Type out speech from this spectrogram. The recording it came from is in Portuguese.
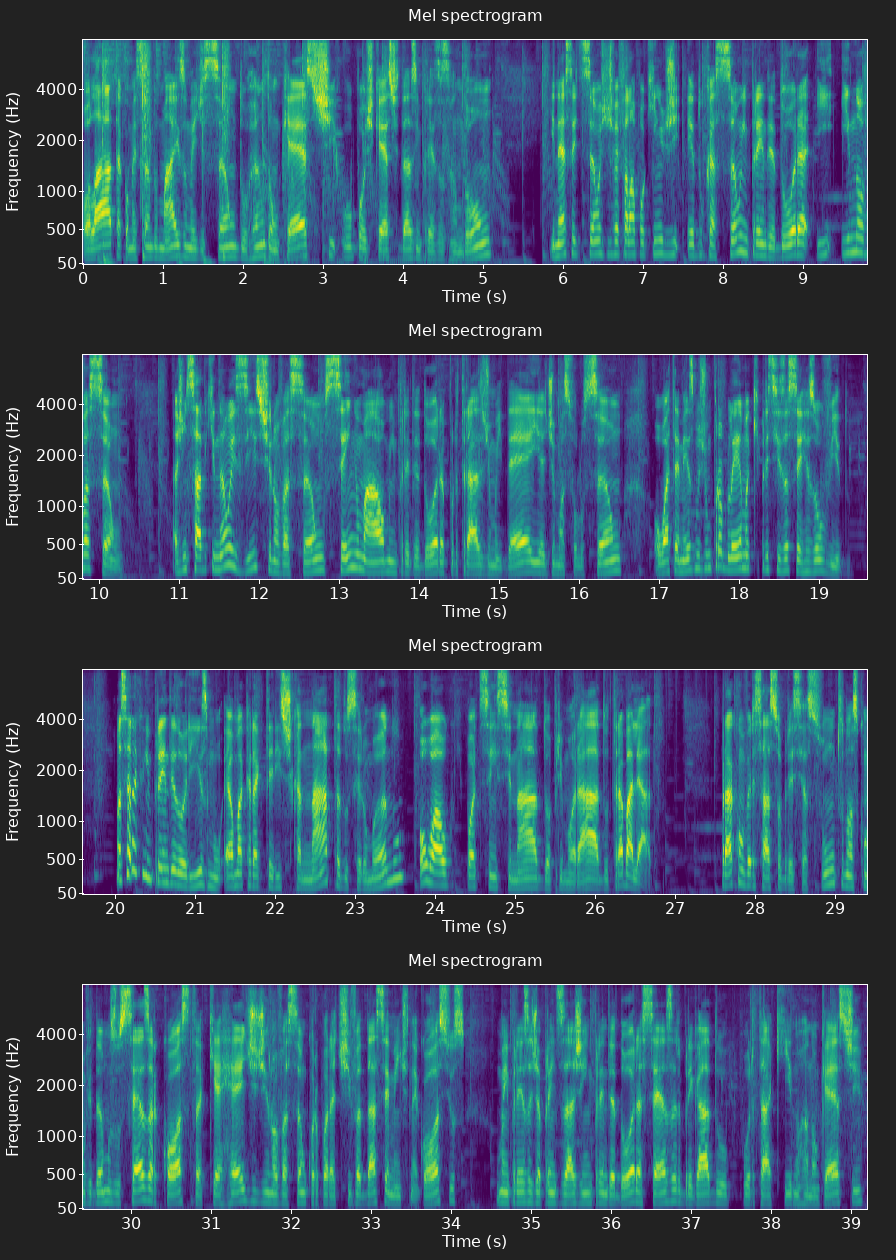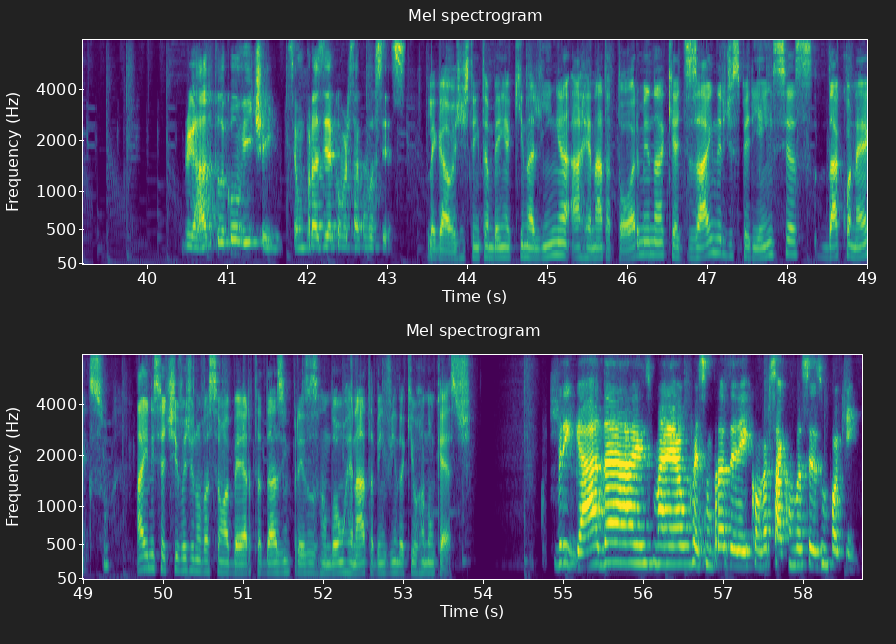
Olá, está começando mais uma edição do Randomcast, o podcast das empresas Random. E nessa edição a gente vai falar um pouquinho de educação empreendedora e inovação. A gente sabe que não existe inovação sem uma alma empreendedora por trás de uma ideia, de uma solução ou até mesmo de um problema que precisa ser resolvido. Mas será que o empreendedorismo é uma característica nata do ser humano ou algo que pode ser ensinado, aprimorado, trabalhado? Para conversar sobre esse assunto, nós convidamos o César Costa, que é Head de Inovação Corporativa da Semente Negócios, uma empresa de aprendizagem empreendedora. César, obrigado por estar aqui no Randomcast. Obrigado pelo convite aí. É um prazer conversar com vocês. Legal, a gente tem também aqui na linha a Renata Tormena, que é designer de experiências da Conexo, a iniciativa de inovação aberta das empresas Random. Renata, bem-vinda aqui ao Randomcast. Obrigada, Ismael. Vai ser um prazer aí conversar com vocês um pouquinho.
